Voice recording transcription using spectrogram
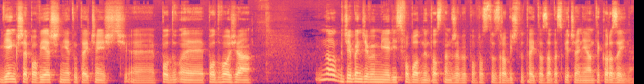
większe powierzchnie, tutaj część e, pod, e, podwozia, no, gdzie będziemy mieli swobodny dostęp, żeby po prostu zrobić tutaj to zabezpieczenie antykorozyjne.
